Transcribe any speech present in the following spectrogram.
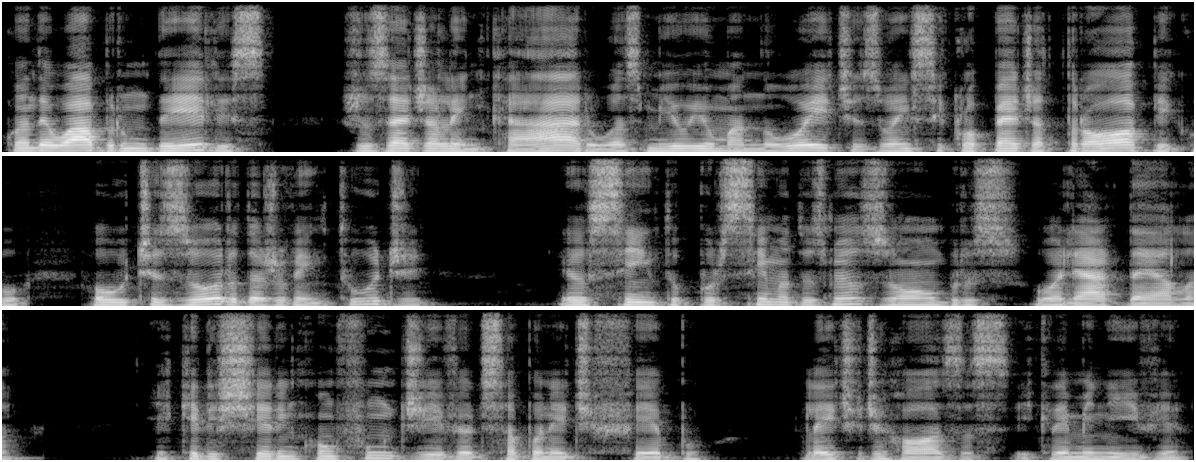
Quando eu abro um deles, José de Alencar, ou As Mil e Uma Noites, ou a Enciclopédia Trópico, ou o Tesouro da Juventude, eu sinto por cima dos meus ombros o olhar dela e aquele cheiro inconfundível de sabonete febo, leite de rosas e creme nívea.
